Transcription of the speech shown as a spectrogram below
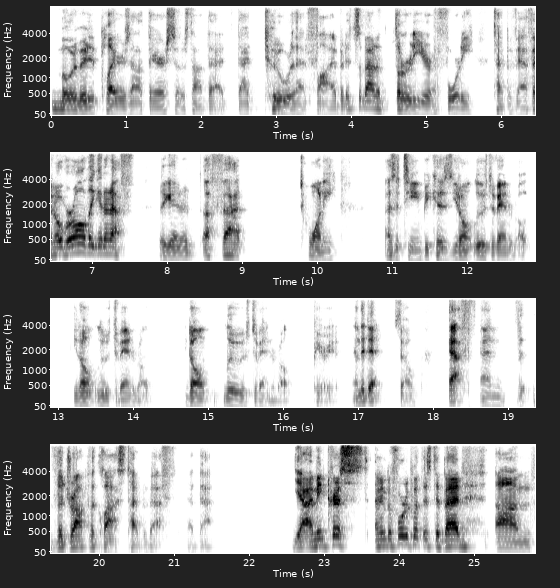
motivated players out there. So it's not that that two or that five, but it's about a 30 or a 40 type of F. And overall, they get an F. They get a, a fat 20 as a team because you don't lose to Vanderbilt. You don't lose to Vanderbilt. You don't lose to Vanderbilt, period. And they did. So F and the, the drop the class type of F at that yeah, I mean, Chris, I mean, before we put this to bed, um,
